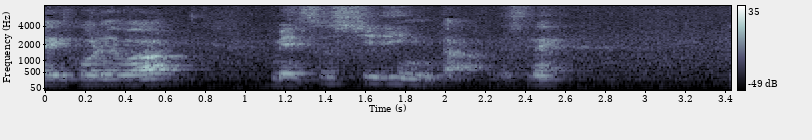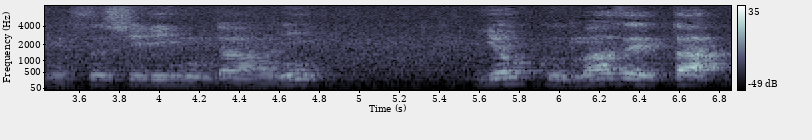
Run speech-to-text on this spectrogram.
え、これはメスシリンダーですね。メスシリンダーによく混ぜた、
